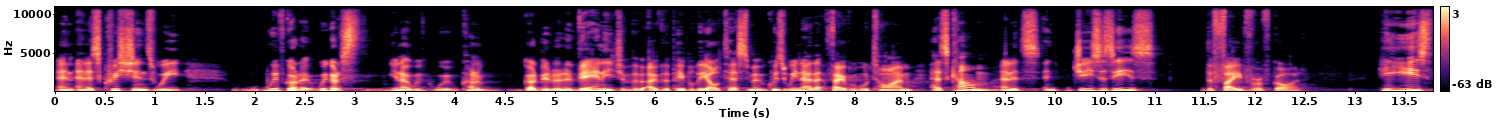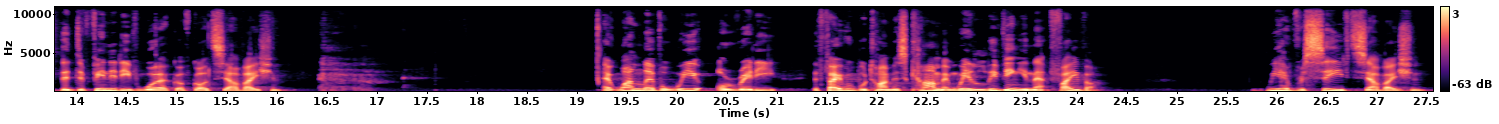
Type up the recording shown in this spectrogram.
And, and as Christians, we, we've got to, we've got to, you know, we've, we've kind of got a bit of an advantage the, over the people of the Old Testament because we know that favorable time has come, and it's and Jesus is the favor of God. He is the definitive work of God's salvation. At one level, we already, the favorable time has come and we're living in that favor. We have received salvation,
